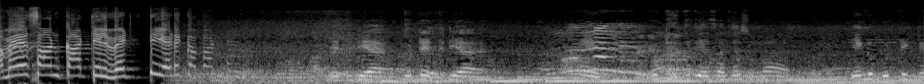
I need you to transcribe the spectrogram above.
அமேசான் காட்டில் வெட்டி எடுக்கப்பட்ட எடுத்துட்டியா? புட்டு எடுத்துட்டியா? புட்டு எடுத்துட்டியா சந்தோஷமா? எங்க புட்டுங்க?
